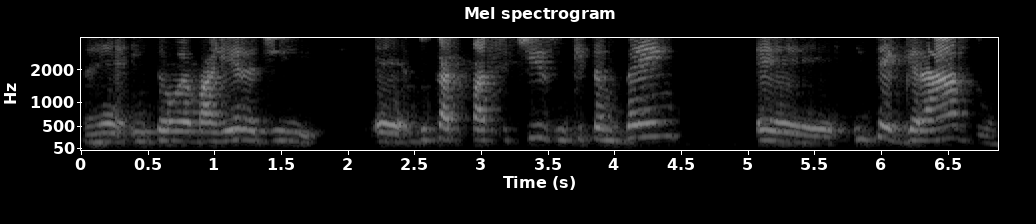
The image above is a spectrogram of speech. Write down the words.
Né? Então, é a barreira de, é, do capacitismo, que também é integrado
